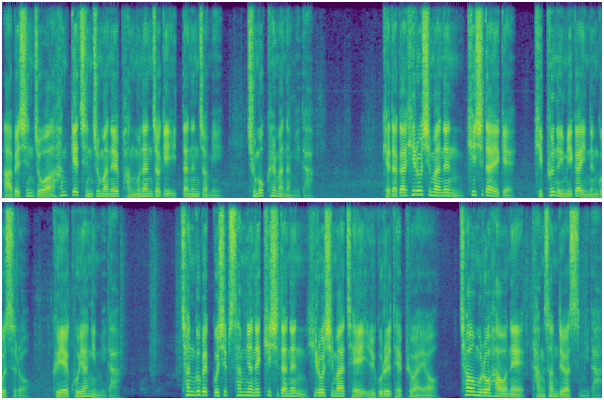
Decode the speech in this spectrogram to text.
아베 신조와 함께 진주만을 방문한 적이 있다는 점이 주목할 만합니다. 게다가 히로시마는 키시다에게 깊은 의미가 있는 곳으로 그의 고향입니다. 1993년에 키시다는 히로시마 제1구를 대표하여 처음으로 하원에 당선되었습니다.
